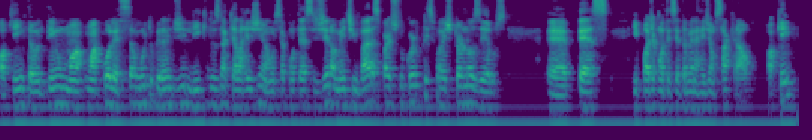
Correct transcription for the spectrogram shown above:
Ok? Então eu tenho uma, uma coleção muito grande de líquidos naquela região. Isso acontece geralmente em várias partes do corpo, principalmente tornozelos, é, pés e pode acontecer também na região sacral, ok?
